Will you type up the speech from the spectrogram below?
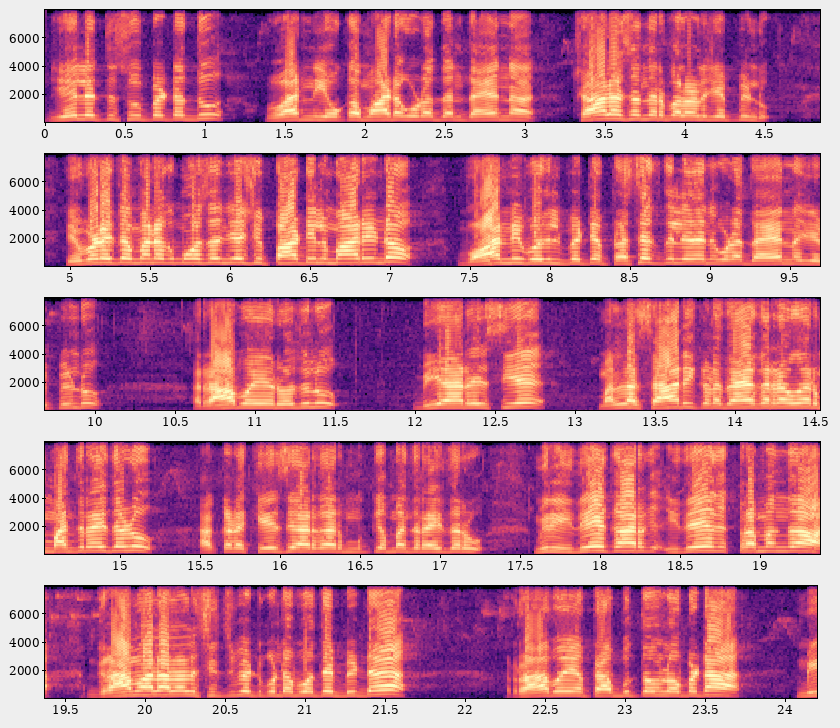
ఏలెత్తి చూపెట్టొద్దు. వారిని ఒక మాట కూడా దాని దయాన్న చాలా సందర్భాలలో చెప్పిండు. ఎవడైతే మనకు మోసం చేసి పార్టీలు మారిండో వారిని వదిలిపెట్టే ప్రసక్తి లేదని కూడా దయాన్న చెప్పిండు. రాబోయే రోజులు బీఆర్ఎస్ఏ మళ్ళా ఇక్కడ దయాకర్రావు గారు మంత్రి అవుతాడు అక్కడ కేసీఆర్ గారు ముఖ్యమంత్రి అవుతారు. మీరు ఇదే కార్ ఇదే క్రమంగా గ్రామాలలో చిచ్చు పెట్టుకుంటూ పోతే బిడ్డ రాబోయే ప్రభుత్వం లోపల మీ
